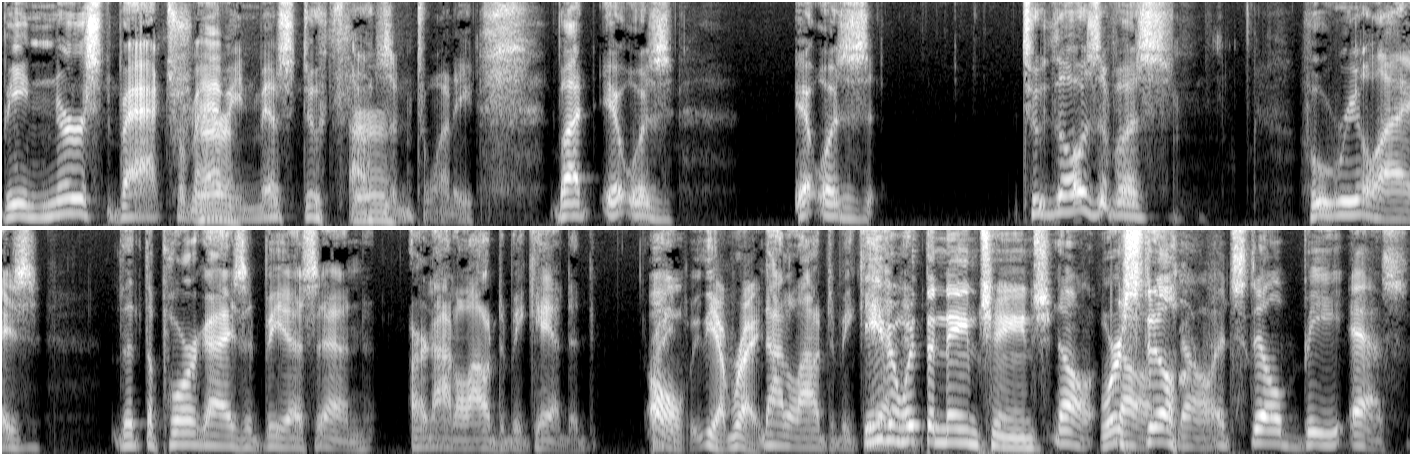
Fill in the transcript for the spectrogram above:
being nursed back from Sure. having missed 2020. But it was it was to those of us who realize that the poor guys at BSN are not allowed to be candid. Oh yeah, right. Not allowed to be candid. Even with the name change, no, we're no, still no. It's still BS.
